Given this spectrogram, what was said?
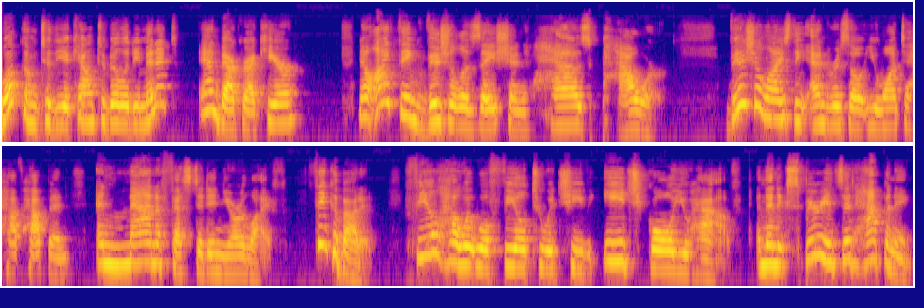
Welcome to the Accountability Minute and Backrack here. Now, I think visualization has power. Visualize the end result you want to have happen and manifest it in your life. Think about it. Feel how it will feel to achieve each goal you have, and then experience it happening.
